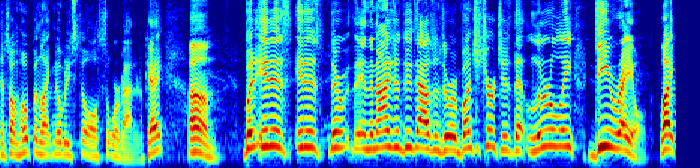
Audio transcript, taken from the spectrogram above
and so I'm hoping, like, nobody's still all sore about it, okay? Um, but it is, it is, there, in the 90s and 2000s, there were a bunch of churches that literally derailed like,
